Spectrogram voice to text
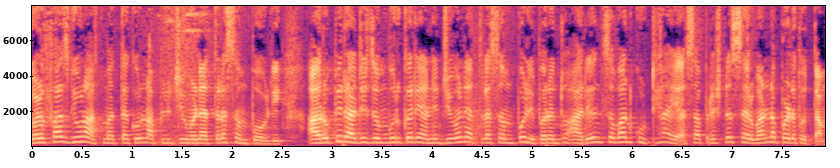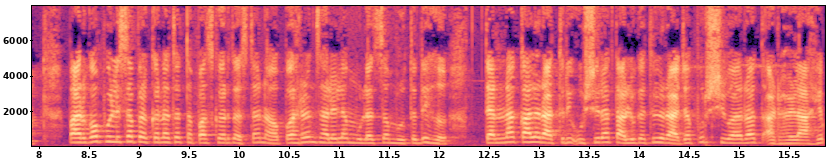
गळफास घेऊन आत्महत्या करून आपली जीवनयात्रा संपवली. आरोपी राजे जंबूरकर यांनी जीवनयात्रा संपवली परंतु आर्यन चव्हाण कुठे आहे असा प्रश्न सर्वांना पडत होता. पारगाव पोलिसा प्रकरणाचा तपास करत असताना अपहरण झालेल्या मुलाचा मृतदेह त्यांना काल रात्री उशिरा तालुक्यातील राजापूर शिवारात आढळला आहे.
